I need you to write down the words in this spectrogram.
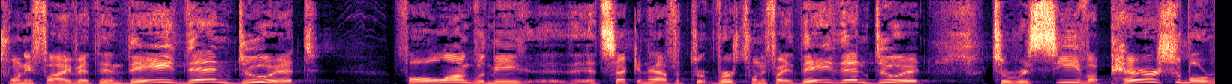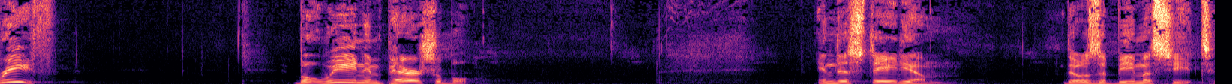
25 at the end, they then do it. Follow along with me uh, at second half of verse 25. They then do it to receive a perishable wreath, but we an imperishable. In this stadium, there was a bema seat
